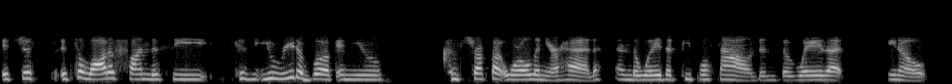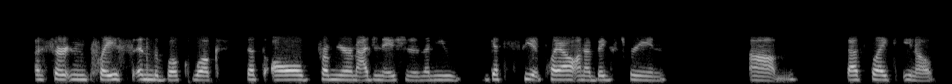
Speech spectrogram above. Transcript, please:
it's just, it's a lot of fun to see because you read a book and you construct that world in your head and the way that people sound and the way that, you know, a certain place in the book looks. That's all from your imagination. And then you get to see it play out on a big screen. Um, that's like, you know,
